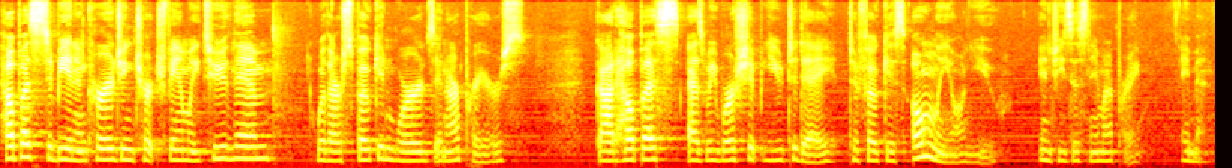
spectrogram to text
Help us to be an encouraging church family to them with our spoken words and our prayers. God, help us as we worship you today to focus only on you. In Jesus' name I pray. Amen.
